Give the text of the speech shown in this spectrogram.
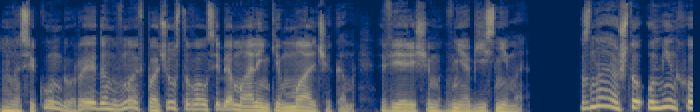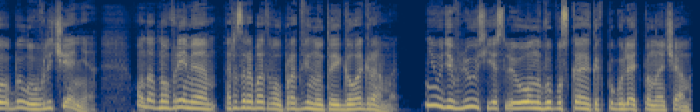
На секунду Рейден вновь почувствовал себя маленьким мальчиком, верящим в необъяснимое. «Знаю, что у Минхо было увлечение. Он одно время разрабатывал продвинутые голограммы. Не удивлюсь, если он выпускает их погулять по ночам,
